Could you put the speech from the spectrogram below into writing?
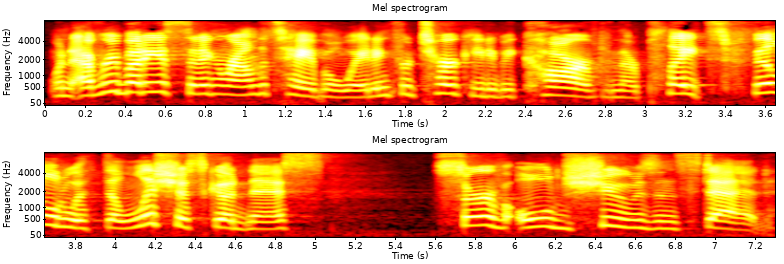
when everybody is sitting around the table waiting for turkey to be carved and their plates filled with delicious goodness, serve old shoes instead,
